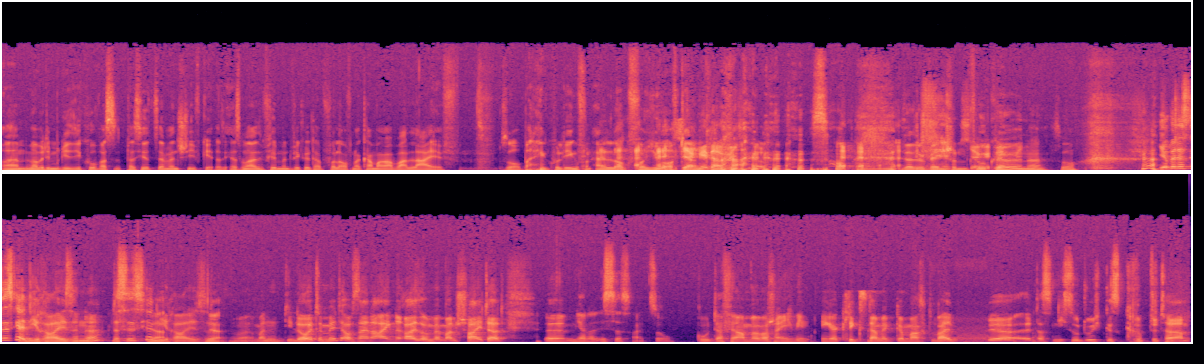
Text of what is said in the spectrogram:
Ähm, immer mit dem Risiko, was passiert denn, wenn es schief geht. Das erste Mal, als ich den Film entwickelt habe, vor laufender Kamera, war live. So, bei den Kollegen von Analog for You auf deren Kanal. so, also wenn schon Flughöhe, ne? So. ja, aber das ist ja die Reise, ne? Das ist ja, ja. die Reise. Ja. Man nimmt die Leute mit auf seine eigene Reise. Und wenn man scheitert, äh, ja, dann ist das halt so. Gut, dafür haben wir wahrscheinlich weniger Klicks damit gemacht, weil wir äh, das nicht so durchgeskriptet haben.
